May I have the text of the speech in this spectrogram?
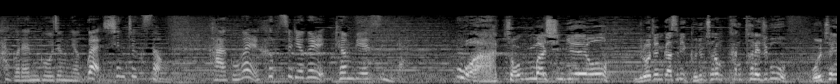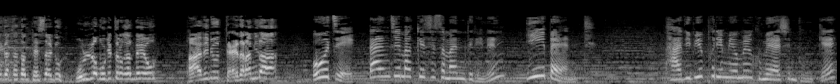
탁월한 보정력과 신축성, 가공할 흡수력을 겸비했습니다. 와, 정말 신기해요. 늘어진 가슴이 근육처럼 탄탄해지고 올챙이 같았던 뱃살도 몰라보게 들어갔네요. 바디뷰 대단합니다. 오직 딴지마켓에서만 드리는 이벤트. 바디뷰 프리미엄을 구매하신 분께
